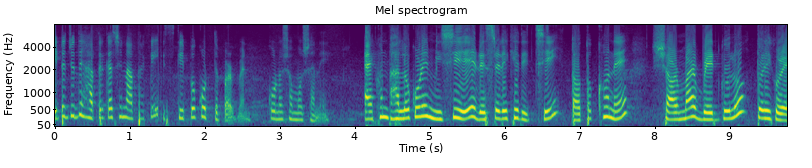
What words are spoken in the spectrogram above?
এটা যদি হাতের কাছে না থাকে স্কিপও করতে পারবেন, কোনো সমস্যা নেই। এখন ভালো করে মিশিয়ে রেস্টে রেখে দিচ্ছি। ততক্ষণে শর্মার ব্রেডগুলো তৈরি করে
